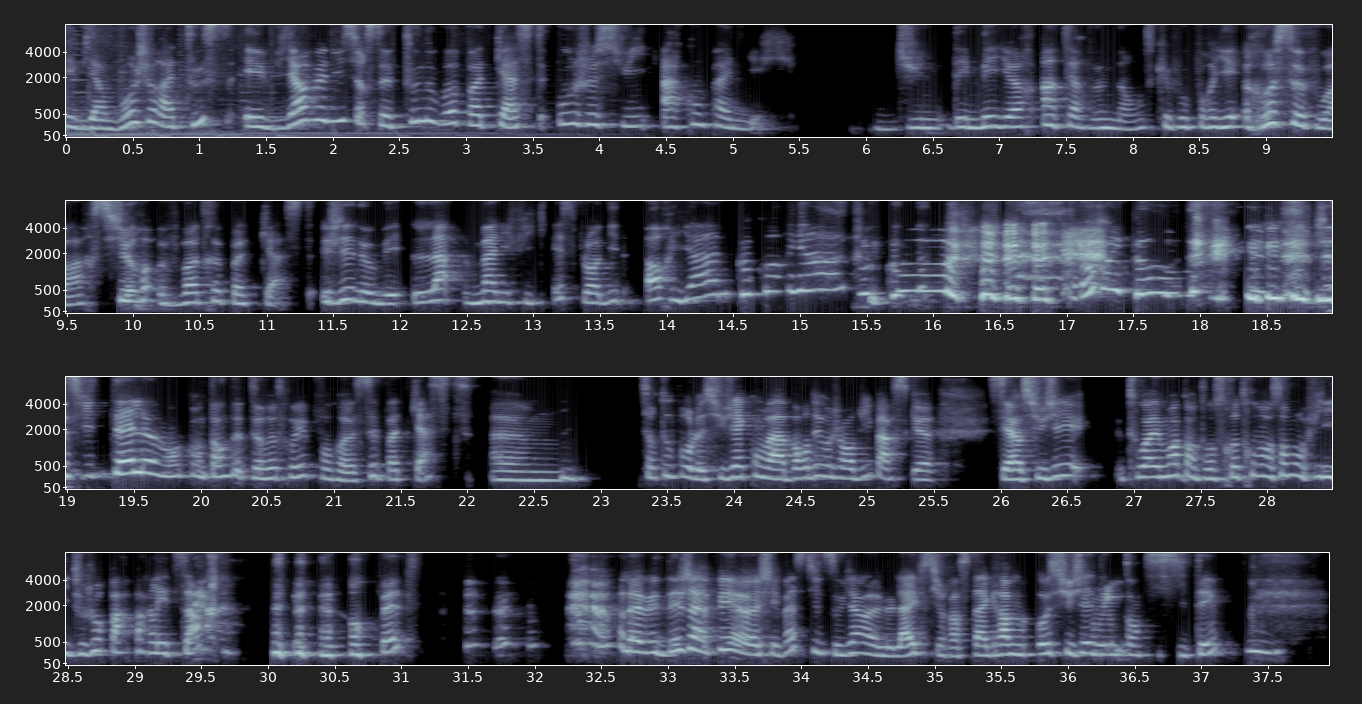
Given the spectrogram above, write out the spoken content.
Eh bien, bonjour à tous et bienvenue sur ce tout nouveau podcast où je suis accompagnée d'une des meilleures intervenantes que vous pourriez recevoir sur votre podcast. J'ai nommé la magnifique et splendide Oriane. Coucou Oriane Coucou Oh my God Je suis tellement contente de te retrouver pour euh, ce podcast. Euh, surtout pour le sujet qu'on va aborder aujourd'hui parce que c'est un sujet, toi et moi, quand on se retrouve ensemble, on finit toujours par parler de ça. en fait, on avait déjà fait, euh, je ne sais pas si tu te souviens, le live sur Instagram au sujet de l'authenticité.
